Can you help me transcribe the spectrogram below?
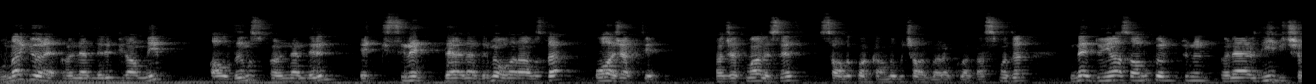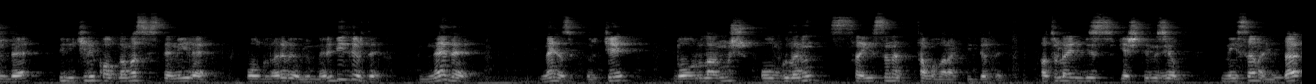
Buna göre önlemleri planlayıp aldığımız önlemlerin etkisini değerlendirme olanağımızda olacak diye. Ancak maalesef Sağlık Bakanlığı bu çağrılara kulak asmadı. Ne Dünya Sağlık Örgütü'nün önerdiği biçimde bir ikili kodlama sistemiyle olguları ve ölümleri bildirdi. Ne de ne yazıktır ki doğrulanmış olguların sayısını tam olarak bildirdi. Hatırlayın biz geçtiğimiz yıl Nisan ayında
